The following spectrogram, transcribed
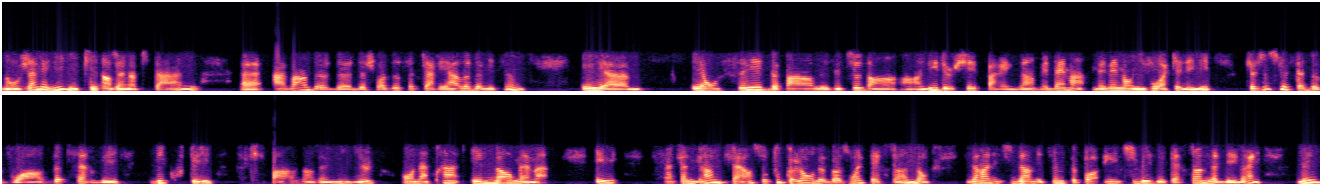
n'ont jamais mis les pieds dans un hôpital euh, avant de, de, choisir cette carrière-là de médecine. Et, euh, et on sait, de par les études en, en leadership, par exemple, mais même, mais même au niveau académique, que juste le fait de voir, d'observer, d'écouter ce qui se passe dans un milieu, on apprend énormément. Et ça fait une grande différence, surtout que là, on a besoin de personnes. Donc, évidemment, l'étudiant en médecine ne peut pas intuber des personnes, mettre des drains, mais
